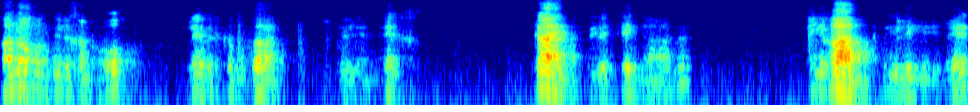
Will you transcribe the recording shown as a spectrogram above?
חנוך מביא לחנוך, למד כמובן ולמך, קין מקביל לקינן, ירד מקביל לירד,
